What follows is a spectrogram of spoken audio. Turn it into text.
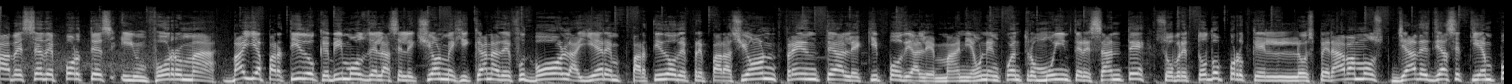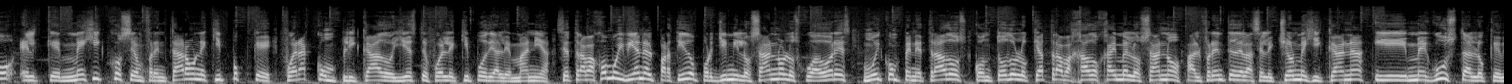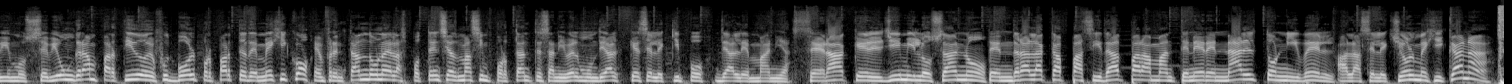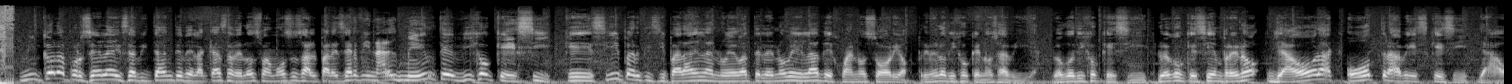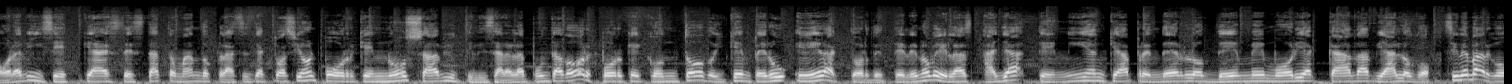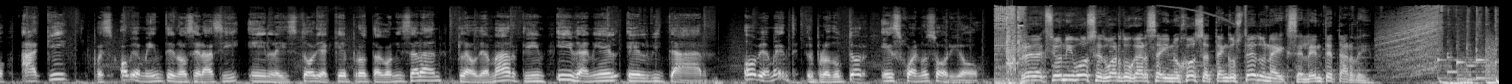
ABC Deportes informa. Vaya partido que vimos de la selección mexicana de fútbol ayer en partido de preparación frente al equipo de Alemania. Un encuentro muy interesante, sobre todo porque lo esperábamos ya desde hace tiempo el que México se enfrentara a un equipo que fuera complicado y este fue el equipo de Alemania. Se trabajó muy bien el partido por Jimmy Lozano, los jugadores muy compenetrados con todo lo que ha trabajado Jaime Lozano al frente de la selección mexicana y me gusta lo que vimos. Se vio un gran partido de fútbol por parte de México enfrentando una de las potencias más importantes a nivel mundial, que es el equipo de Alemania. ¿Será que el Jimmy Lozano tendrá la capacidad para mantener en alto nivel a la selección mexicana? Nicola Porcela, ex habitante de la Casa de los Famosos, al parecer finalmente dijo que sí, que sí participará en la nueva telenovela de Juan Osorio. Primero dijo que no sabía, luego dijo que sí, luego que siempre no, y ahora otra vez que sí. Y ahora dice que hasta está tomando clases de actuación porque no sabe utilizar el apuntador, porque con todo y que en Perú era actor de telenovelas, allá tenían que aprenderlo de memoria cada diálogo. Sin embargo, aquí pues obviamente no será así en la historia que protagonizarán Claudia Martín y Daniel Elvitar. Obviamente, el productor es Juan Osorio. Redacción y voz Eduardo Garza Hinojosa. Tenga usted una excelente tarde.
